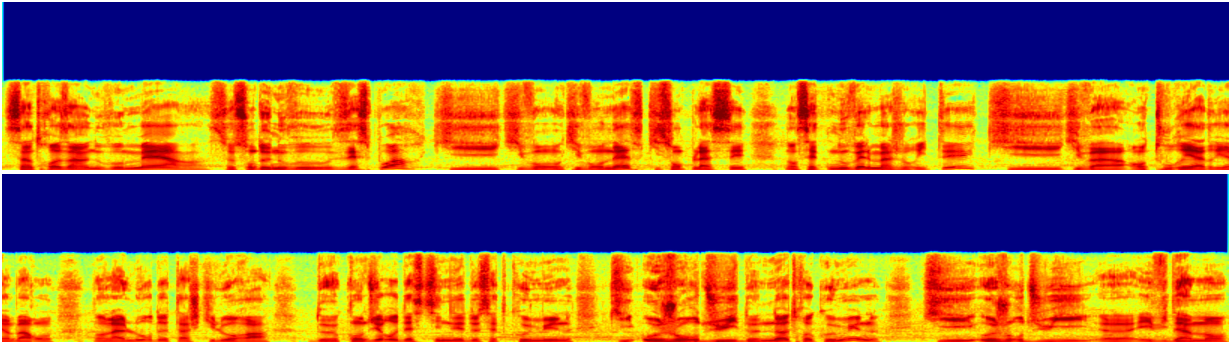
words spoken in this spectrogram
Sainte-Rose a un nouveau maire, ce sont de nouveaux espoirs qui, vont, naître, qui sont placés dans cette nouvelle majorité qui, qui va entourer Adrien Baron dans la lourde tâche qu'il aura de conduire aux destinées de cette commune qui aujourd'hui, de notre commune, qui aujourd'hui évidemment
